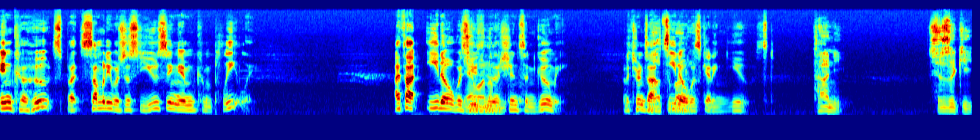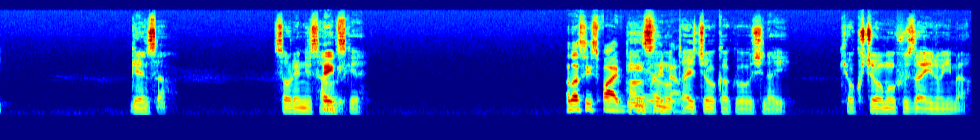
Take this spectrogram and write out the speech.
in cahoots, but somebody was just using him completely. I thought Ito was Yeah, using well, the no. Shinsengumi, but it turns out That's Ito about was getting used. 谷鈴木源さんそれに佐之助 Unless he's 5D 半数 right の now. 隊長格を失い局長も不在の今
